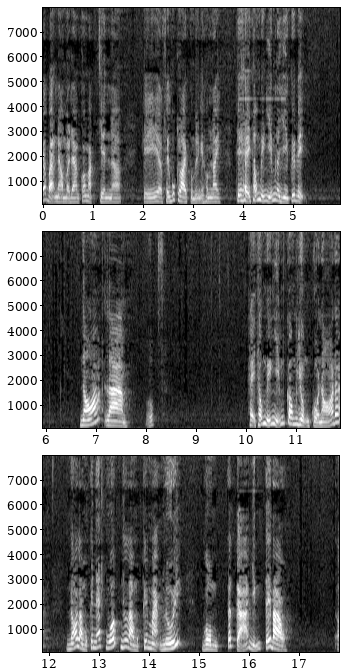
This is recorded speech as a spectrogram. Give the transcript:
các bạn nào mà đang có mặt trên ờ, cái ờ, Facebook Live của mình ngày hôm nay thì hệ thống miễn nhiễm là gì quý vị? Nó là oops, hệ thống miễn nhiễm công dụng của nó đó nó là một cái network nó là một cái mạng lưới gồm tất cả những tế bào uh,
